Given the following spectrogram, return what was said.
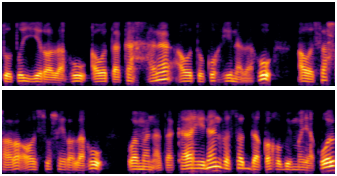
tutayyira lahu aw takahhana aw tukuhina lahu aw sahara aw suhira lahu. Wa man atakahinan fasaddaqahu bima yaqul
